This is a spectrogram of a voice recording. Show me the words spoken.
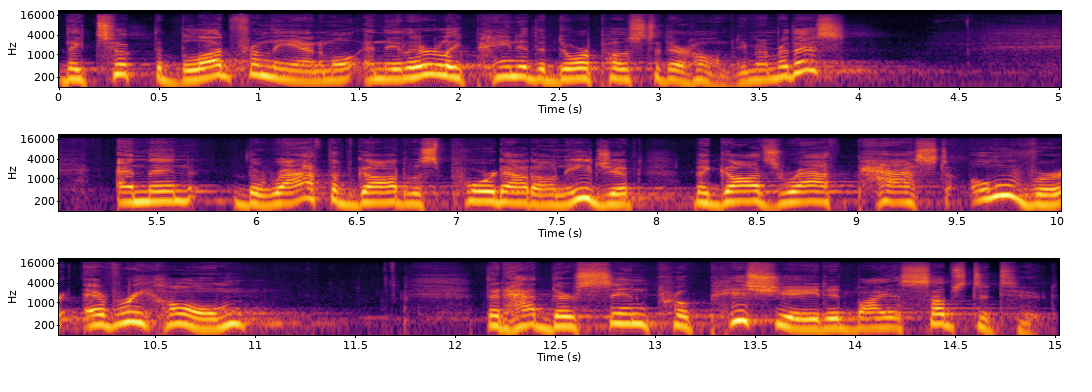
They took the blood from the animal and they literally painted the doorpost to their home. Do you remember this? And then the wrath of God was poured out on Egypt, but God's wrath passed over every home that had their sin propitiated by a substitute.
